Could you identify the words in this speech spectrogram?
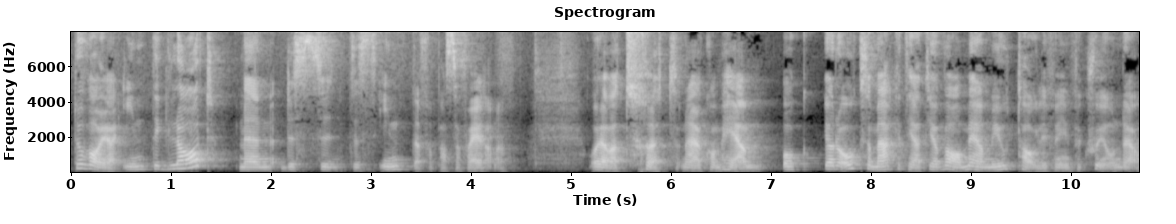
Då var jag inte glad, men det syntes inte för passagerarna. Och jag var trött när jag kom hem och jag hade också märkt till att jag var mer mottaglig för infektion då.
